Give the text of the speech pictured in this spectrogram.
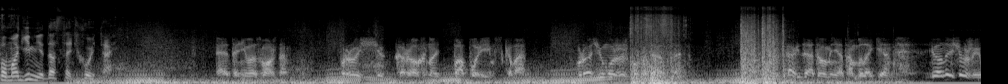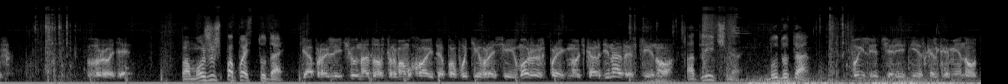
Помоги мне достать Хойта. Это невозможно. Проще крохнуть папу римского. Впрочем, можешь попытаться. Когда-то у меня там был агент, и он еще жив. Вроде. Поможешь попасть туда? Я пролечу над островом Хойта по пути в Россию. Можешь прыгнуть? Координаты скину. Отлично. Буду там. Вылет через несколько минут.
